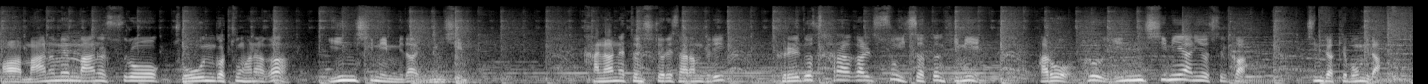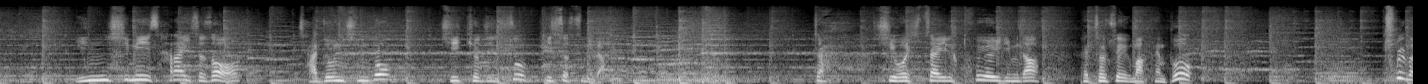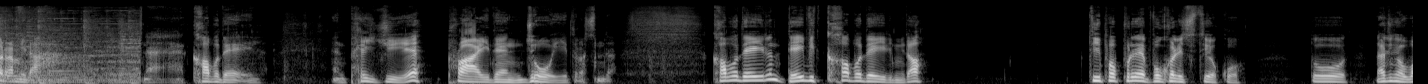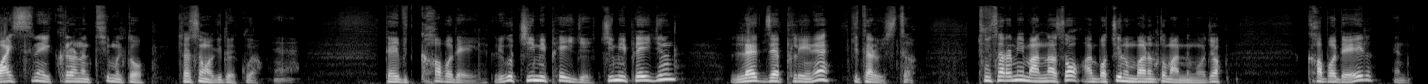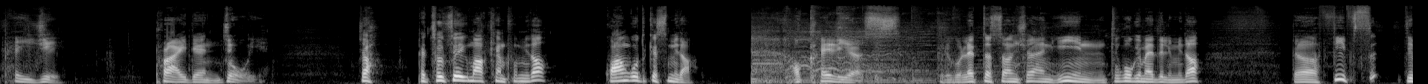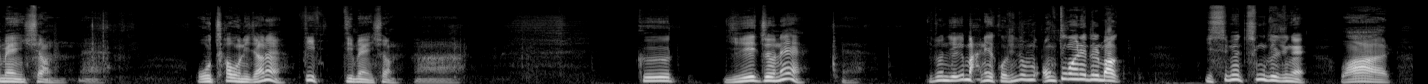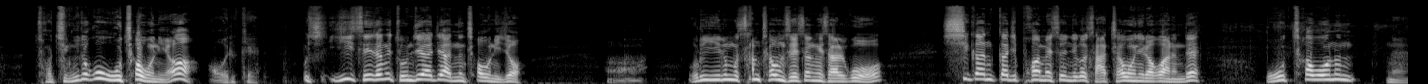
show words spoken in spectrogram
아, 많으면 많을수록 좋은 것 중 하나가 인심입니다. 인심. 가난했던 시절의 사람들이 그래도 살아갈 수 있었던 힘이 바로 그 인심이 아니었을까 짐작해 봅니다. 인심이 살아 있어서 자존심도 지켜질 수 있었습니다. 자, 10월 14일 토요일입니다. 배철수의 음악 캠프 출발합니다. 네, Coverdale and Page의 Pride and Joy 들었습니다. 커버데일은 데이빗 커버데일입니다. Deep Purple의 보컬리스트였고 또 나중에 Whitesnake라는 팀을 또 결성하기도 했고요. 예. 데이빗 커버데일 그리고 지미 페이지. 지미 페이지는 Led Zeppelin의 기타리스트. 두 사람이 만나서 아, 멋진 음반을 또 만든 거죠. Coverdale and Page. Pride and Joy. 자, 배철수의 음악 캠프입니다. 광고 듣겠습니다. 어퀘리어스 그리고 Let the Sunshine In 두 곡이 medley입니다. The Fifth Dimension 네. 5차원이잖아요. Fifth Dimension. 아. 그 예전에 예, 이런 얘기 많이 했거든요. 좀 엉뚱한 애들 막 있으면 친구들 중에 와 저 친구 저거 5차원이야. 어, 이렇게 이 세상에 존재하지 않는 차원이죠. 어, 우리 이름 뭐 3차원 세상에 살고 시간까지 포함해서 이걸 4차원이라고 하는데 5차원은 네.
